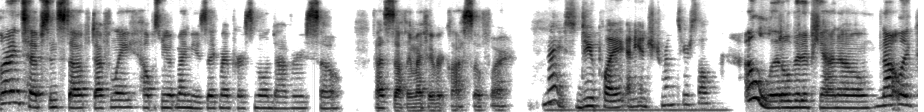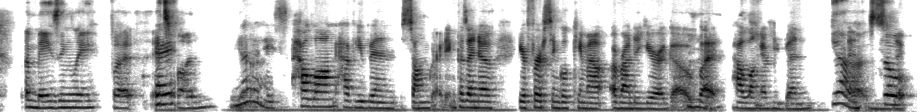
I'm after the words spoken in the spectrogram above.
learning tips and stuff definitely helps me with my music, my personal endeavors. So that's definitely my favorite class so far. Nice. Do you play any instruments yourself? A little bit of piano, not like amazingly, but it's fun. Yeah. Nice. How long have you been songwriting? Because I know your first single came out around a year ago, mm-hmm. but how long have you been? Yeah. So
